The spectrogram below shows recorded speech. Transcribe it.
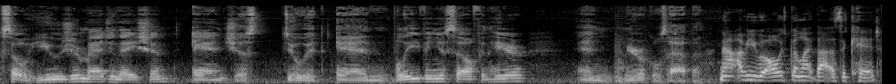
So use your imagination and just do it, and believe in yourself in here, and miracles happen. Now, have you always been like that as a kid?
